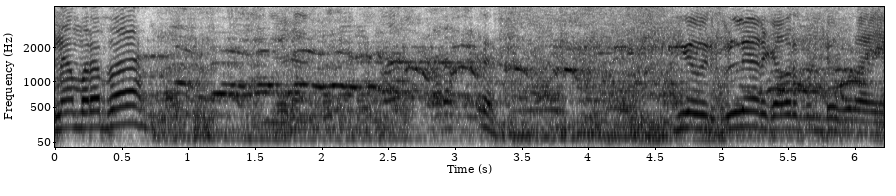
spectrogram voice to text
என்ன மரப்பா இங்கே ஒரு பிள்ளையார் கவர் பண்ணிட்டு போகிறாங்க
